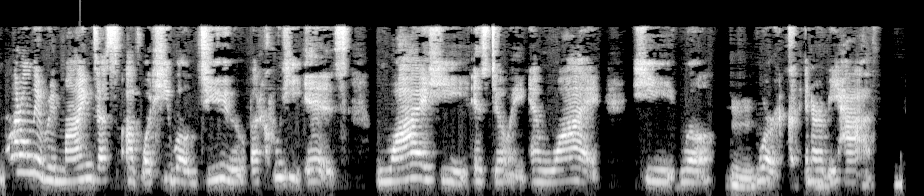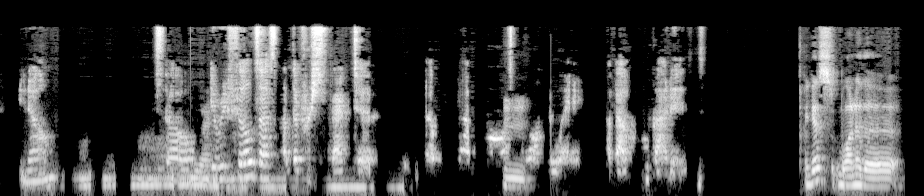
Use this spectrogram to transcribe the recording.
not only reminds us of what he will do, but who he is, why he is doing and why he will mm. work in our behalf, you know? So it refills us of the perspective that we have mm. along the way about who God is. I guess one of the,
